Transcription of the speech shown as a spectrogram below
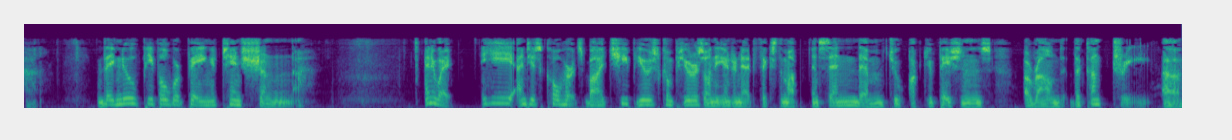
Uh, they knew people were paying attention. Anyway, he and his cohorts buy cheap used computers on the internet, fix them up, and send them to occupations around the country. Uh,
